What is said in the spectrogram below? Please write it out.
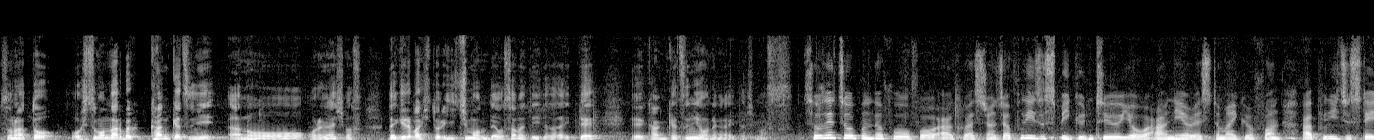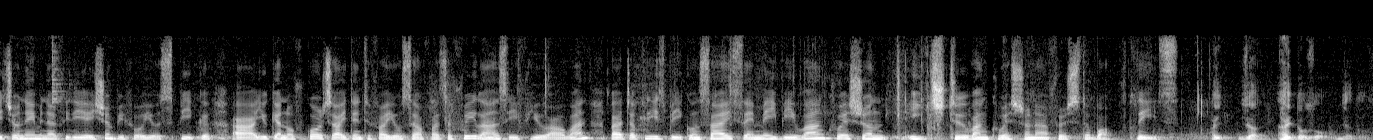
その後お質問なるべく簡潔にあのお願いしますできれば一人一問で収めていただいて、えー簡潔にお願いいたします So let's open the floor for uh, questions. Uh, please speak into your uh, nearest microphone. Uh, please state your name and affiliation before you speak. Uh, you can, of course, identify yourself as a freelance if you are one, but uh, please be concise and maybe one question each to one questioner first of all. Please. はいじゃあはいどうぞじゃあどうぞ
